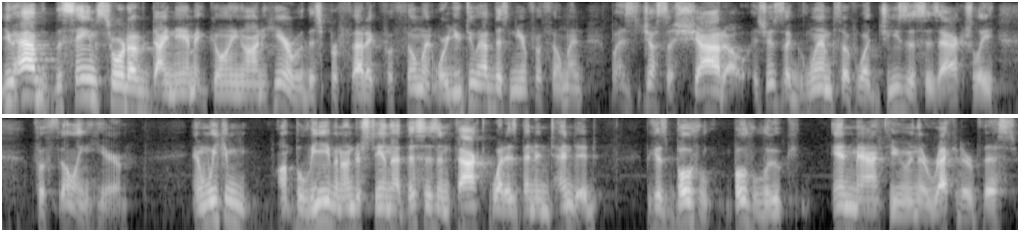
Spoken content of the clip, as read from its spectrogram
you have the same sort of dynamic going on here with this prophetic fulfillment, where you do have this near fulfillment, but it's just a shadow. It's just a glimpse of what Jesus is actually fulfilling here. And we can uh, believe and understand that this is, in fact, what has been intended, because both, both Luke and Matthew, in their record of this,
